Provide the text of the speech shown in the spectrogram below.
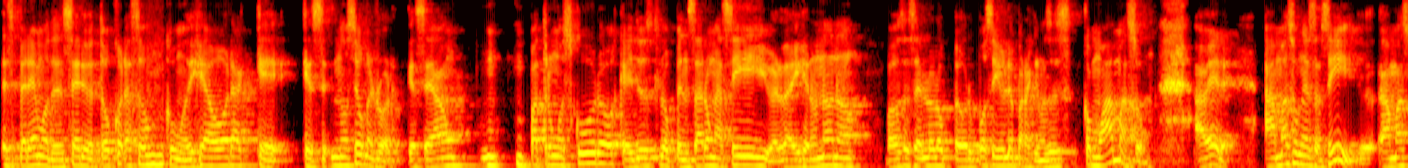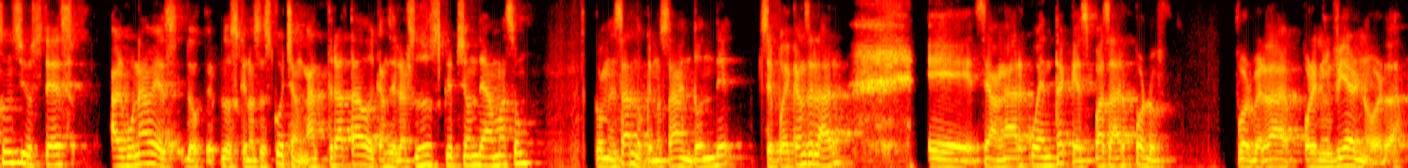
esperemos de en serio, de todo corazón, como dije ahora, que, que no sea un error, que sea un, un, patrón oscuro, que ellos lo pensaron así, ¿verdad? dijeron, no, no, vamos a hacerlo lo peor posible para que no se... como Amazon. A ver, Amazon es así. Amazon, si ustedes alguna vez, los que nos escuchan, han tratado de cancelar su suscripción de Amazon, comenzando que no saben dónde se puede cancelar, eh, se van a dar cuenta que es pasar por por verdad, por el infierno, ¿verdad?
